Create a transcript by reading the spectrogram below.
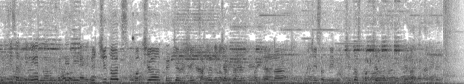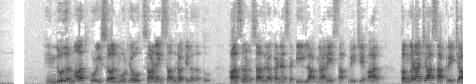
पुढची संधी मिळेल. निश्चितच पक्ष त्यांच्याविषयी चांगलाच विचार करेल आणि त्यांना पुढची संधी निश्चितच पक्ष देणार. हिंदू धर्मात होळी सण मोठ्या उत्साहाने साजरा केला जातो. हा सण साजरा करण्यासाठी लागणारे साखरेचे हार कंगणाच्या साखरेच्या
